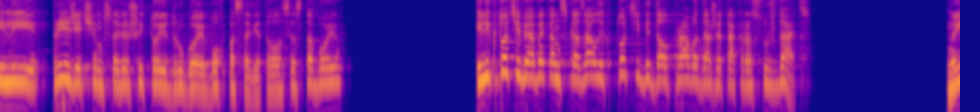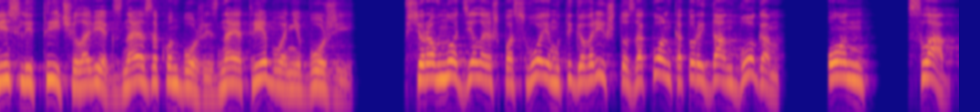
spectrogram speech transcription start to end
Или прежде чем совершить то и другое, Бог посоветовался с тобою? Или кто тебе об этом сказал, и кто тебе дал право даже так рассуждать? Но если ты, человек, зная закон Божий, зная требования Божьи, все равно делаешь по-своему, ты говоришь, что закон, который дан Богом, он слаб,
